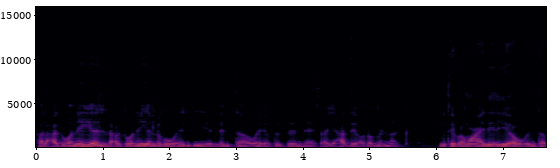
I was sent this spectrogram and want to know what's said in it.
فالعدوانية العدوانية اللي جواك دي اللي انت واقف ضد الناس أي حد يقرب منك بتبقى معادي ليه أو انت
